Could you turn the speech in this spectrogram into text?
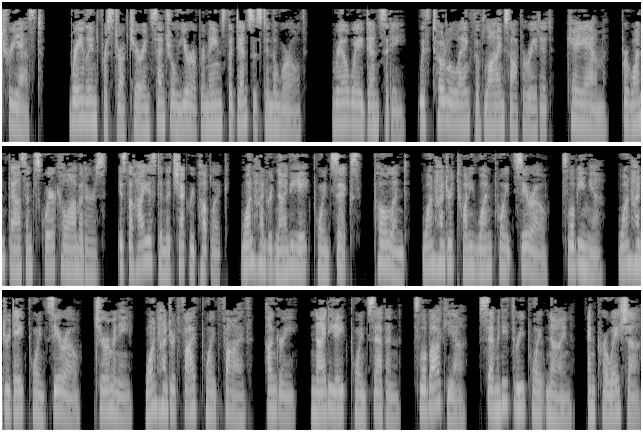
Trieste. Rail infrastructure in Central Europe remains the densest in the world. Railway density, with total length of lines operated, km, per 1,000 square kilometers, is the highest in the Czech Republic, 198.6, Poland, 121.0, Slovenia, 108.0, Germany, 105.5, Hungary, 98.7, Slovakia, 73.9, and Croatia,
